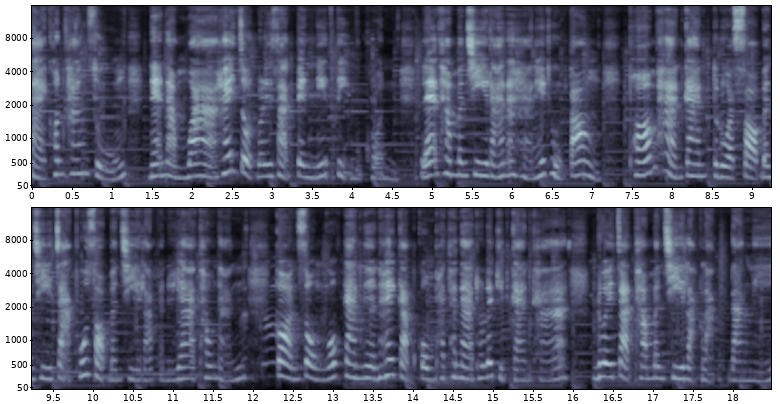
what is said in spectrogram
จ่ายค่อนข้างสูง แนะนำว่าให้จดบริษัทเป็นนิติบุคคล และทำบัญชีร้านอาหารให้ถูกต้อง พร้อมผ่านการตรวจสอบบัญชีจากผู้สอบบัญชีรับอนุญาตเท่านั้น ก่อนส่งงบการเงินให้กับกรมพัฒนาธุรกิจการค้า โดยจัดทำบัญชีหลักๆ ดังนี้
